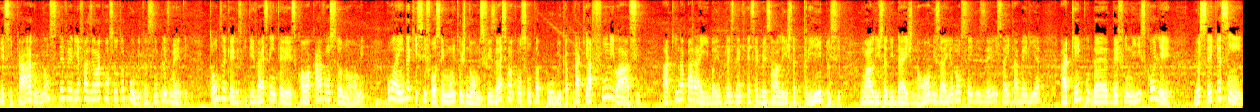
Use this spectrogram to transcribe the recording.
esse cargo, não se deveria fazer uma consulta pública, simplesmente todos aqueles que tivessem interesse colocavam seu nome, ou ainda que se fossem muitos nomes, fizessem uma consulta pública para que afunilasse aqui na Paraíba e o presidente recebesse uma lista tríplice uma lista de 10 nomes, aí eu não sei dizer, isso aí caberia a quem puder definir e escolher. Eu sei que assim,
